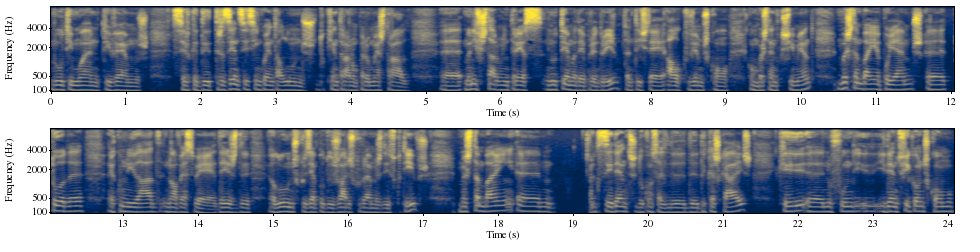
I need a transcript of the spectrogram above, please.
no último ano tivemos cerca de 350 alunos do que entraram para o mestrado uh, manifestaram interesse no tema de empreendedorismo, portanto isto é algo que vemos com, com bastante crescimento, mas também apoiamos toda a comunidade nova SBE, desde alunos, por exemplo, dos vários programas de executivos, mas também. Hum, residentes do Conselho de, de, de Cascais que, uh, no fundo, identificam-nos como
